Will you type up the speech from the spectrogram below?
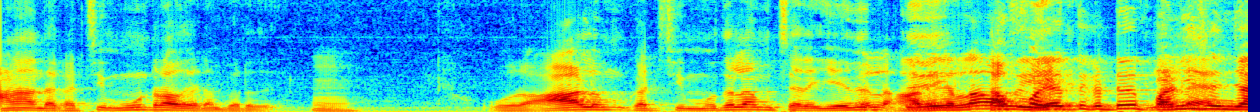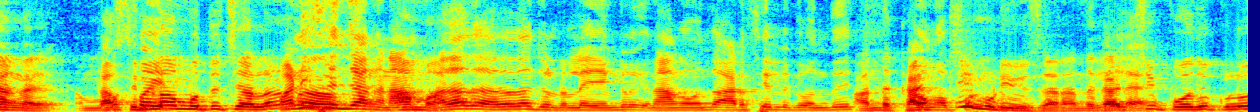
ஆனா அந்த கட்சி மூன்றாவது இடம் பெறுது. ஒரு ஆளும் கட்சி முதலமைச்சரை எதிர்த்து அதையெல்லாம் அவங்க. ஏத்துக்கிட்டு பணி இல்ல, செஞ்சாங்க. சிம்லா. முத்துச்செல்லம் பணி செஞ்சாங்க. நாம அதாவது அதான் சொல்றேன்ல எங்களுக்கு நாங்க வந்து அரசியலுக்கு வந்து அந்த கட்சி முடிவு சார். அந்த கட்சி பொதுக்குழு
